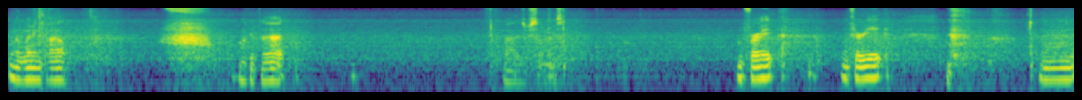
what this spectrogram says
in the winning pile. Look at that. Wow, these are so nice. Infuriate. Infuriate. and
